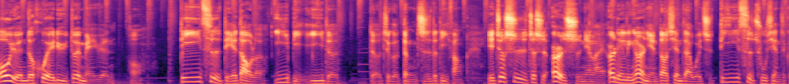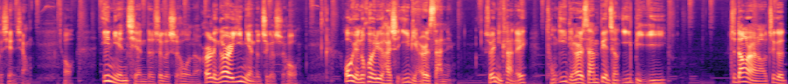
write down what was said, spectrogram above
欧元的汇率对美元哦，第一次跌到了一比一的。的这个等值的地方，也就是这是二十年来，二零零二年到现在为止第一次出现这个现象。哦，一年前的这个时候呢，二零二一年的这个时候，欧元的汇率还是一点二三呢。所以你看，诶，从一点二三变成一比一，这当然了，这个。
